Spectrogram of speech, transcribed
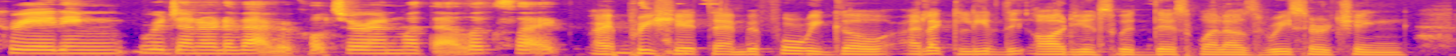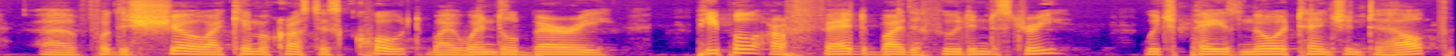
creating regenerative agriculture and what that looks like. I appreciate that. And before we go, I'd like to leave the audience with this. While I was researching uh, for the show, I came across this quote by Wendell Berry People are fed by the food industry, which pays no attention to health,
